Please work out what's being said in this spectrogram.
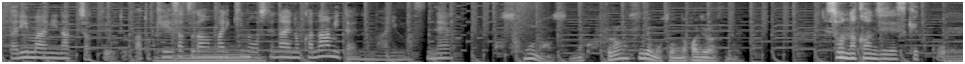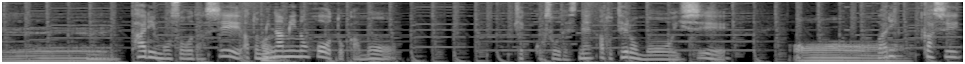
当たり前になっちゃってるというかあと警察があんまり機能してないのかなみたいなのありますね。そうなんですね。なんかフランスでもそんな感じなんですね。そんな感じです結構。へ、うん。え、パリもそうだしあとはい。南の方とかも結構そうですね。あとテロも多いしわりかし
